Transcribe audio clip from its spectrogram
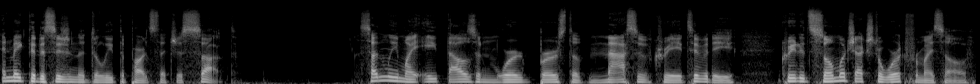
and make the decision to delete the parts that just sucked. Suddenly, my 8,000 word burst of massive creativity created so much extra work for myself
